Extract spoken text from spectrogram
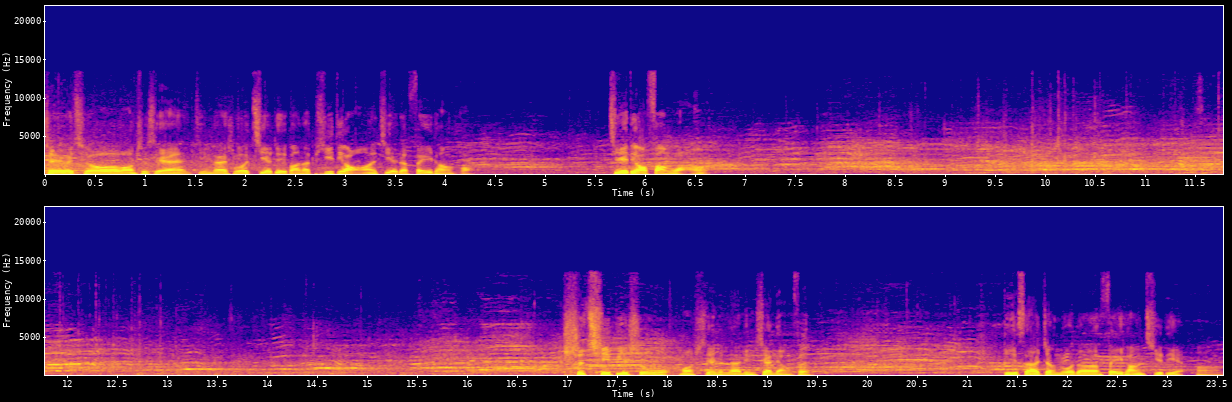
这个球王世贤应该说接对方的劈吊啊，接的非常好，接吊放网，十七比十五，王世贤现在领先两分。比赛争夺的非常激烈啊！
